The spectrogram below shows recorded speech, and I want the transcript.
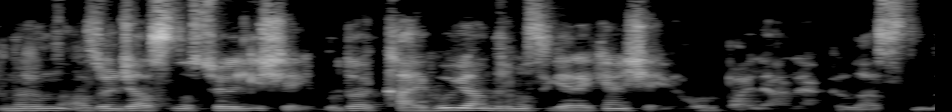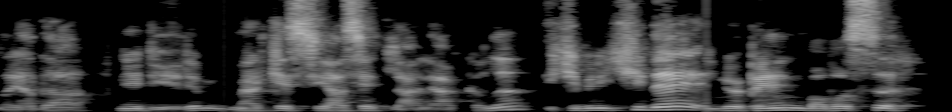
Pınar'ın az önce aslında söylediği şey. Burada kaygı uyandırması gereken şey Avrupa ile alakalı aslında ya da ne diyelim merkez siyasetle alakalı. 2002'de Löpen'in babası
